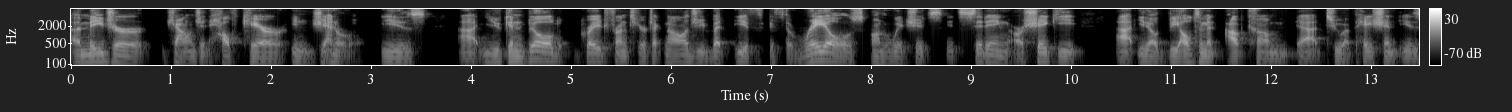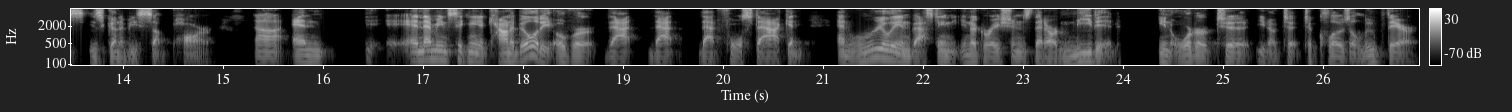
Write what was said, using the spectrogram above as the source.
a major challenge in healthcare in general is uh, you can build great frontier technology, but if if the rails on which it's it's sitting are shaky, uh, you know the ultimate outcome uh, to a patient is is going to be subpar, uh, and and that means taking accountability over that that that full stack and and really investing the integrations that are needed in order to you know to to close a loop there.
